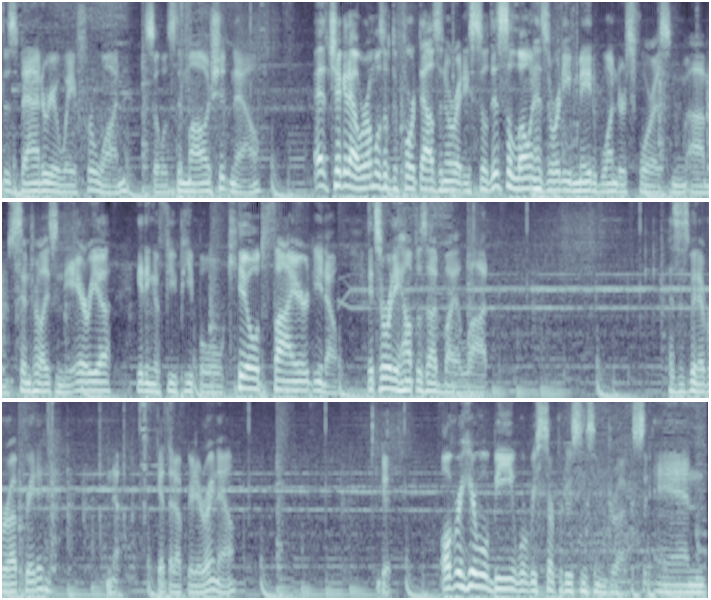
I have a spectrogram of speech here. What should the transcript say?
this battery away for one, so let's demolish it now. And eh, check it out, we're almost up to 4,000 already, so this alone has already made wonders for us, um, centralizing the area, getting a few people killed, fired, you know. It's already helped us out by a lot. Has this been ever upgraded? No. Get that upgraded right now. Good. Over here will be where we start producing some drugs, and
